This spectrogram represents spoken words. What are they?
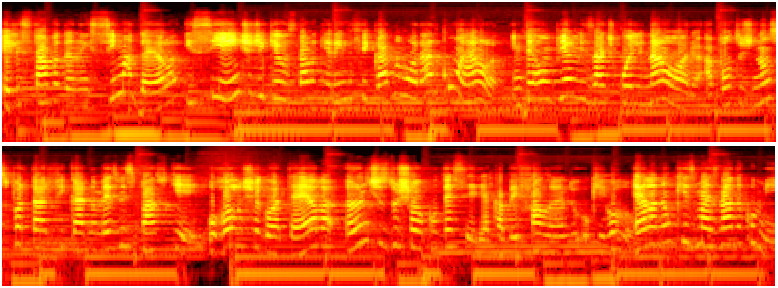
ele estava dando em cima dela e ciente de que eu estava querendo ficar namorado com ela. Interrompi a amizade com ele na hora, a ponto de não suportar ficar no mesmo espaço que ele. O rolo chegou até ela antes do show acontecer e acabei falando o que rolou. Ela não quis mais nada comigo.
